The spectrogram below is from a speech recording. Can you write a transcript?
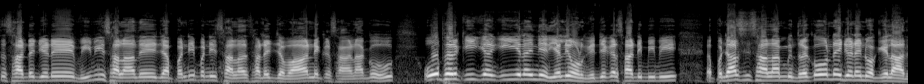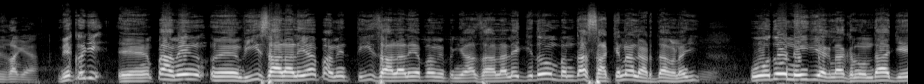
ਤੇ ਸਾਡੇ ਜਿਹੜੇ 20-20 ਸਾਲਾਂ ਦੇ ਜਾਂ 25-25 ਸਾਲਾਂ ਦੇ ਸਾਡੇ ਜਵਾਨ ਨੇ ਕਿਸਾਨ ਆਗੂ ਉਹ ਫਿਰ ਕੀ ਕੀ ਇਹਨਾਂ ਦੀ ਨੇਰੀਆਂ ਲਿਆਉਣਗੇ ਜੇਕਰ ਸਾਡੀ ਬੀਬੀ 85 ਸਾਲਾਂ ਮਹਿੰਦਰ ਕੌਰ ਨੇ ਜਿਹੜੇ ਨੂੰ ਅੱਗੇ ਲਾ ਦਿੱਤਾ ਗਿਆ? ਵੇਖੋ ਜੀ ਭਾਵੇਂ ਅਹ 20 ਸਾਲ ਵਾਲੇ ਆ ਭਾਵੇਂ 30 ਸਾਲ ਵਾਲੇ ਆ ਭਾਵੇਂ 50 ਸਾਲ ਵਾਲੇ ਜਦੋਂ ਬੰਦਾ ਸੱਚ ਨਾਲ ਲੜਦਾ ਹੋਣਾ ਜੀ ਉਦੋਂ ਨਹੀਂ ਜੀ ਅਗਲਾ ਖਲੋਂਦਾ ਜੇ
